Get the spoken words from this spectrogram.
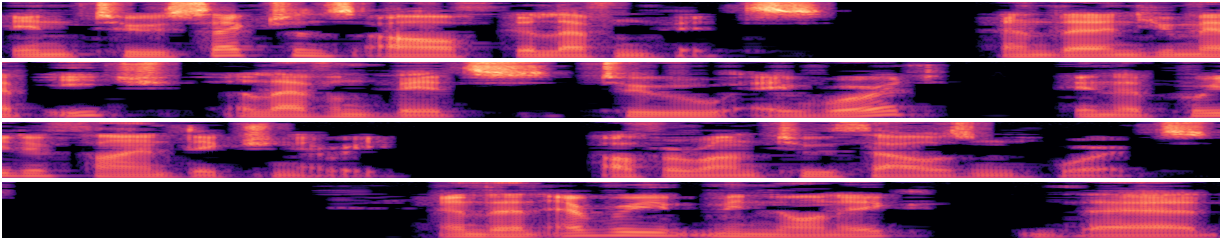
into sections of 11 bits. And then you map each 11 bits to a word in a predefined dictionary of around 2000 words. And then every mnemonic that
